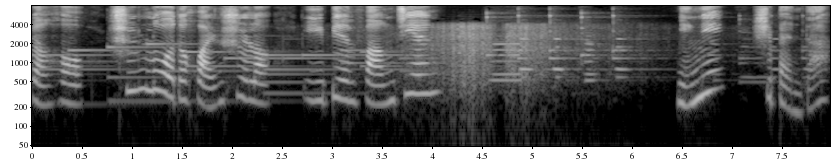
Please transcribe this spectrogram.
然后失落的环视了一遍房间。明妮是本的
